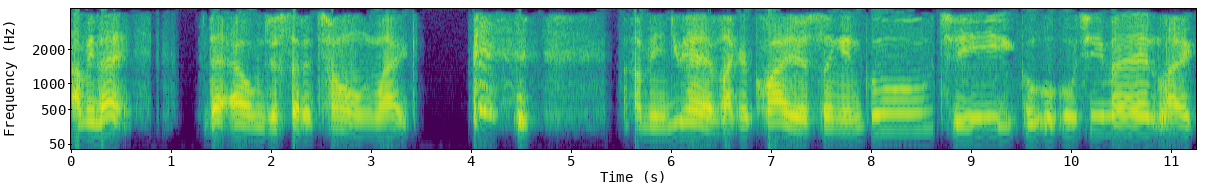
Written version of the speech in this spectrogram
I mean that that album just set a tone. Like, I mean, you have like a choir singing Gucci, Gucci Mane. Like,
